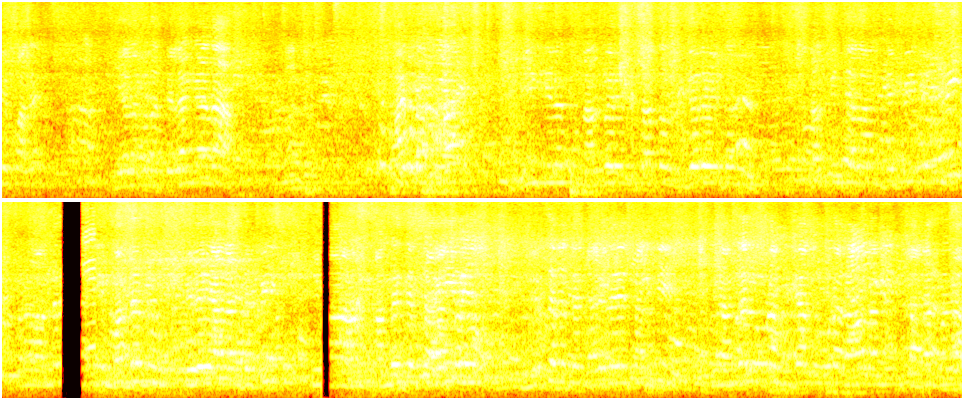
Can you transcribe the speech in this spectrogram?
చెప్పాలి. ఇవాళ మన తెలంగాణ బీసీలకు నలభై రెండు శాతం రిజర్వేషన్ కల్పించాలని చెప్పి అందరికీ మద్దతు తెలియాలని చెప్పి అందరి నిరసన తెలియజేయడానికి మీ అందరూ కూడా విద్యార్థులు కూడా రావాలని సందర్భంగా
